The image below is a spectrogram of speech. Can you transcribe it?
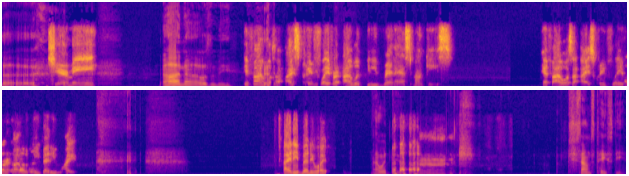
Uh, Jeremy. ah, no, that wasn't me. If I was an ice cream flavor, I would be red ass monkeys. If I was an ice cream flavor, I would be Betty White. I'd eat Betty White. I would too. She sounds tasty.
